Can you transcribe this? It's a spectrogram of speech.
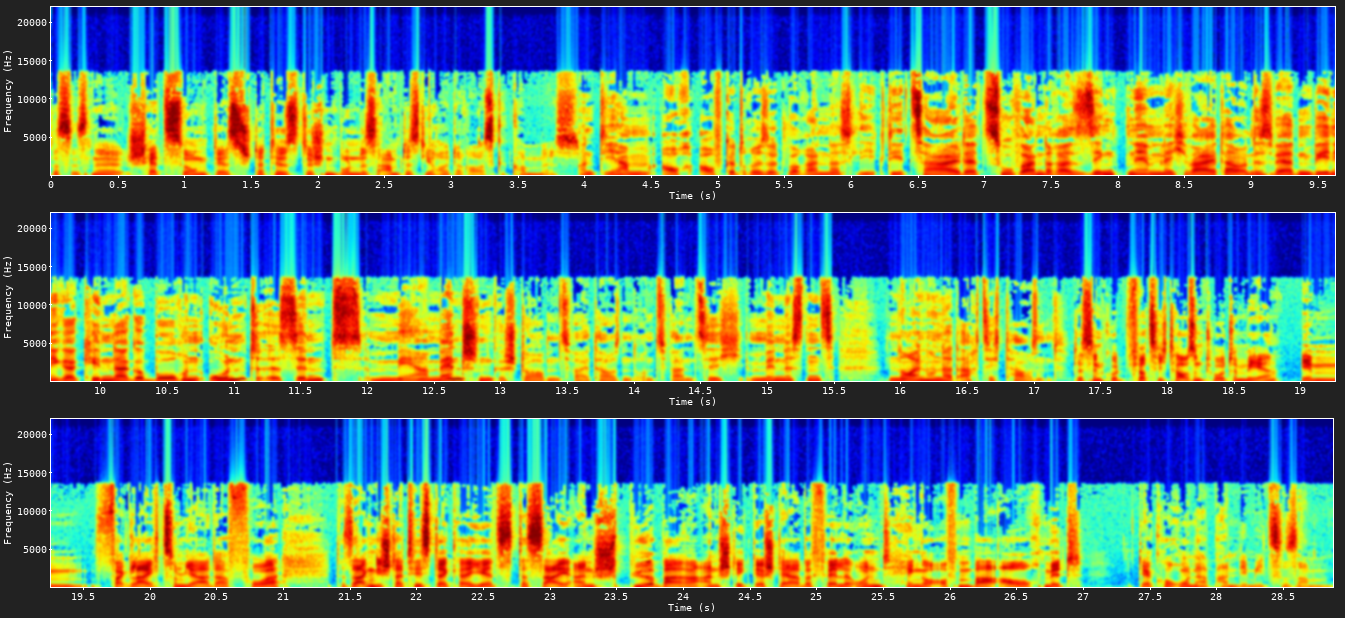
Das ist eine Schätzung des Statistischen Bundesamtes, die heute rausgekommen ist. Und die haben auch aufgedröselt, woran das liegt. Die Zahl der Zuwanderer sinkt nämlich weiter und es werden weniger Kinder geboren und es sind mehr Menschen gestorben 2020, mindestens 980.000. Das sind gut 40.000 Tote mehr im Vergleich zum Jahr davor. Da sagen die Statistiker jetzt, das sei ein spürbarer Anstieg der Sterbefälle und hänge offenbar auch mit der Corona-Pandemie zusammen.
